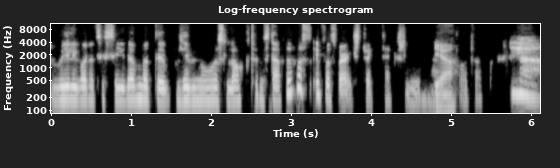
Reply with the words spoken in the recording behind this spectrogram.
really wanted to see them, but the living room was locked and stuff. It was, it was very strict actually. Yeah. Yeah.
